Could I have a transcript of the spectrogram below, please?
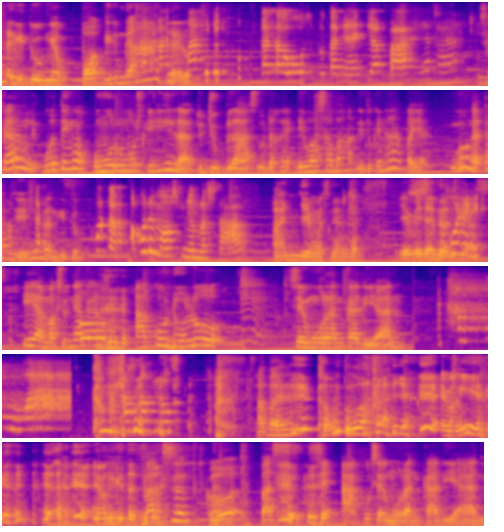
ada gitu ngepot gitu nggak ada loh. Kan nggak tahu sebutannya aja apa ya kan? Sekarang gue tengok umur umur kayak gini lah 17 udah kayak dewasa banget gitu. Kenapa ya? Gue nggak tahu sih heran gitu. Aku udah aku udah mau 19 tahun. Anjay mas 19 Ya beda dong iya maksudnya kan aku dulu seumuran kalian. Kamu tua. Astagfirullah apa ya Kamu tua. Ya Emang iya. Emang kita tua. Maksudku pas se aku seumuran kalian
